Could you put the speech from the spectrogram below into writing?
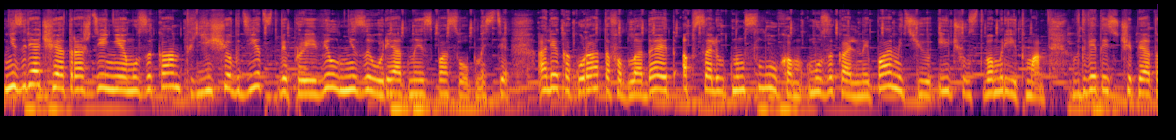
Незрячий от рождения музыкант еще в детстве проявил незаурядные способности. Олег Акуратов обладает абсолютным слухом, музыкальной памятью и чувством ритма. В 2005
